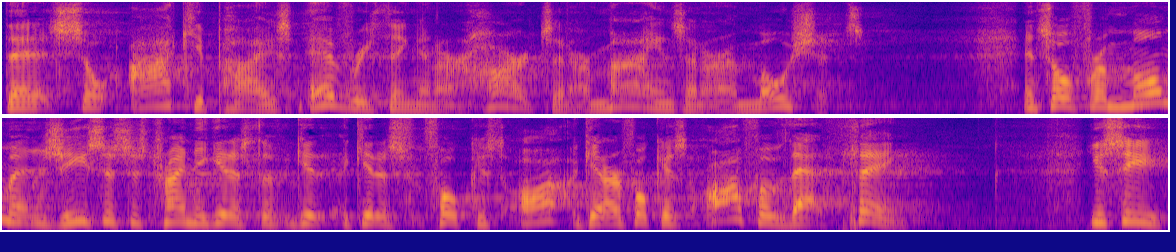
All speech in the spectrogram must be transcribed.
that it so occupies everything in our hearts and our minds and our emotions and so for a moment, Jesus is trying to get us to get, get us focused off, get our focus off of that thing. You see,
